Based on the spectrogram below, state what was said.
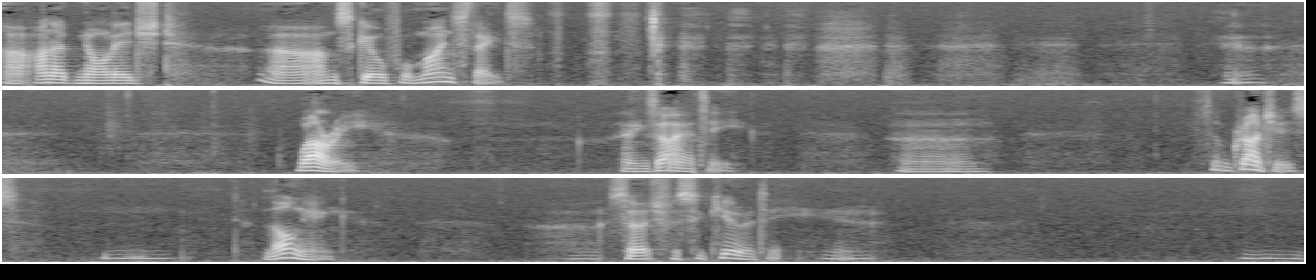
uh, unacknowledged, uh, unskillful mind states. Yeah. Worry, anxiety, uh, some grudges, mm, longing, uh, search for security. Yeah. Mm.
